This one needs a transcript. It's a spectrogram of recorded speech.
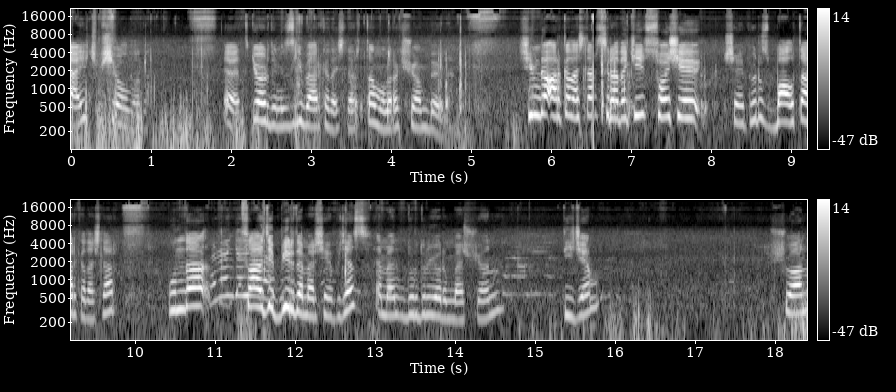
Ya hiçbir şey olmadı. Evet gördüğünüz gibi arkadaşlar tam olarak şu an böyle. Şimdi arkadaşlar sıradaki son şey şey yapıyoruz. Balta arkadaşlar. Bunda sadece bir demer şey yapacağız. Hemen durduruyorum ben şu an. Diyeceğim. Şu an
